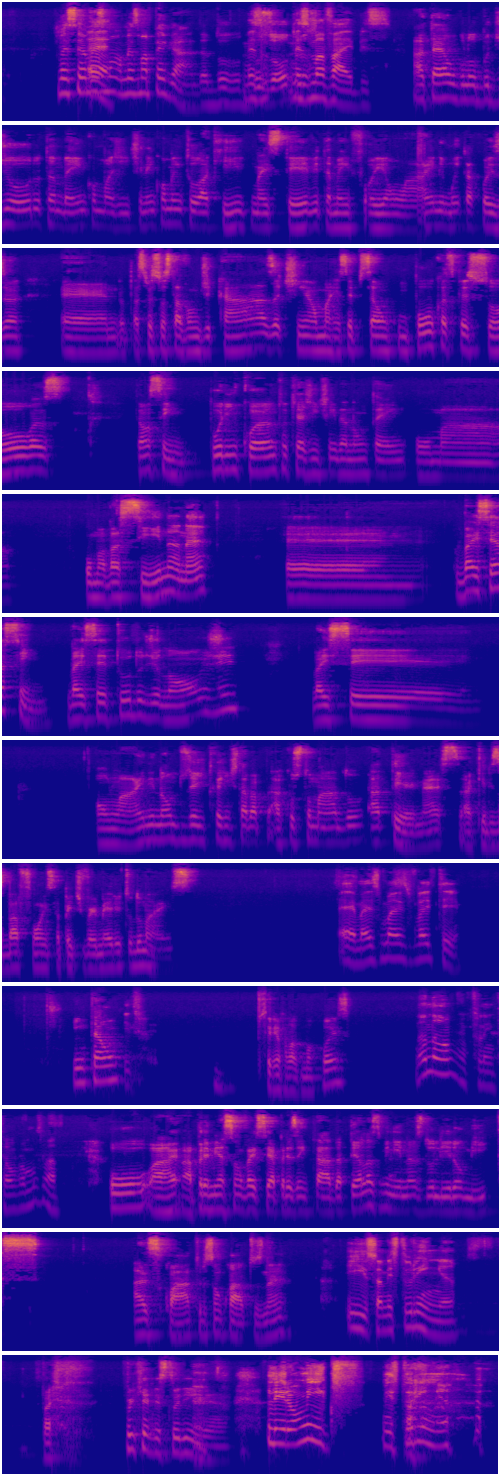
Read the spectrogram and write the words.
vai ser a É. mesma, a mesma pegada do- Mesmo- dos outros. mesma vibes. Até o Globo de Ouro também, como a gente nem comentou aqui, mas teve, também foi online, muita coisa. é, as pessoas estavam de casa, tinha uma recepção com poucas pessoas. Então, assim, por enquanto que a gente ainda não tem uma, uma vacina, né? É, vai ser assim, vai ser tudo de longe, vai ser online, não do jeito que a gente estava acostumado a ter, né? Aqueles bafões, tapete vermelho e tudo mais. É, mas, mas vai ter. Então, você quer falar alguma coisa? Não, não. Eu falei, então vamos lá. O, a, a premiação vai ser apresentada pelas meninas do Little Mix. As quatro, são quatro, né? Isso, a misturinha. Por que misturinha? Little Mix. Misturinha.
